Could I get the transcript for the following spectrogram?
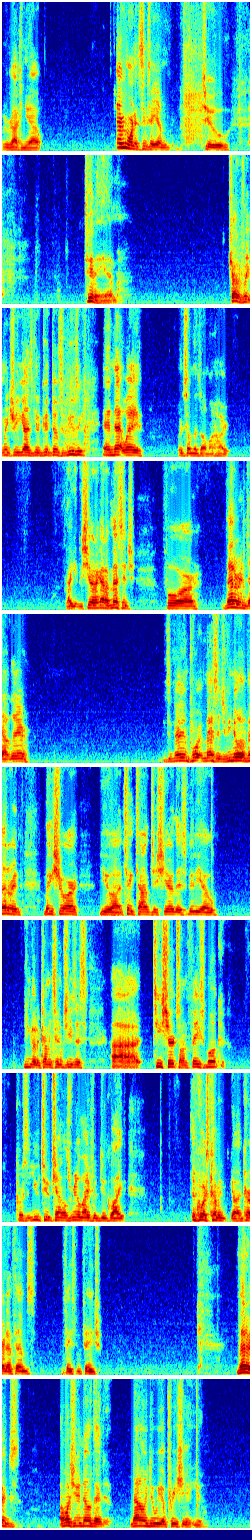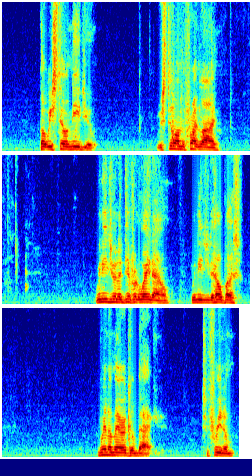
We're rocking you out every morning at 6 a.m. to 10 a.m. Try to make sure you guys get a good dose of music, and that way, when something's on my heart, I get to share. It. I got a message for veterans out there. It's a very important message. If you know a veteran, make sure you uh, take time to share this video. You can go to Coming Soon Jesus uh, t-shirts on Facebook. Of course, the YouTube channels Real Life with Duke White. Of course, coming uh, Current FM's Facebook page. Veterans, I want you to know that not only do we appreciate you, but we still need you. We're still on the front line. We need you in a different way now. We need you to help us win America back to freedom.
